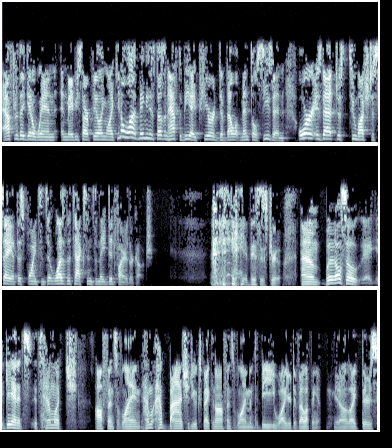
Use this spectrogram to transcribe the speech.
after they get a win and maybe start feeling like, you know what, maybe this doesn't have to be a pure developmental season, or is that just too much to say at this point since it was the Texans and they did fire their coach? this is true, um, but also again, it's it's how much offensive line, how how bad should you expect an offensive lineman to be while you're developing it? You know, like there's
